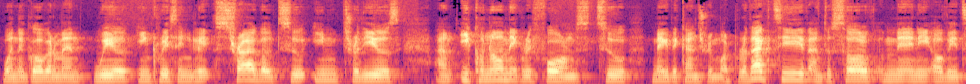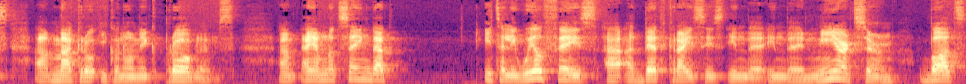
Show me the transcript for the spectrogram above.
when the government will increasingly struggle to introduce um, economic reforms to make the country more productive and to solve many of its uh, macroeconomic problems. Um, I am not saying that Italy will face a, a, debt crisis in the in the near term, but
